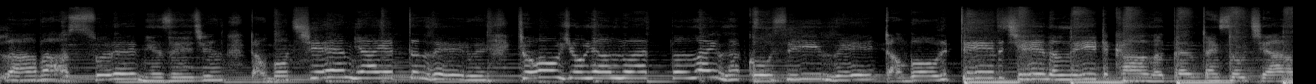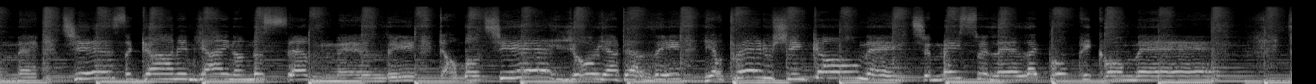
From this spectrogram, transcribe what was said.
လာပါဆွေမြဲစေခြင်းတောင်ပေါ်ချင်းများရဲ့တလေးတွေတုံးရိုးရလွတ်ပလိုက်လာကိုစီလေးတောင်ပေါ်လေးတေးတဲ့ချင်းတဲ့လေးတစ်ခါလောက်တဲ့တိုင်းဆိုချမယ်ချင်းစကားနဲ့မြိုင်းတော့နှဆက်မယ်လေး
